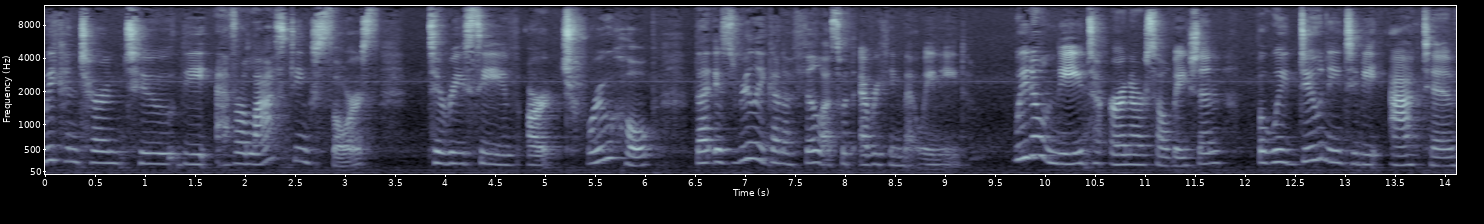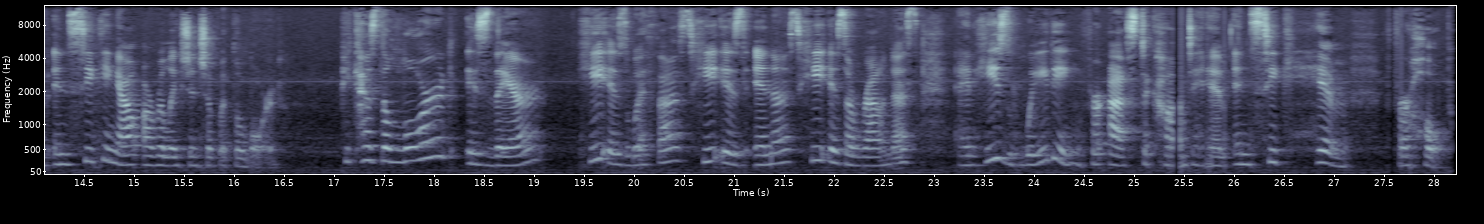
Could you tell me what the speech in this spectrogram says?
we can turn to the everlasting source to receive our true hope that is really going to fill us with everything that we need. We don't need to earn our salvation, but we do need to be active in seeking out our relationship with the Lord. Because the Lord is there, He is with us, He is in us, He is around us, and He's waiting for us to come to Him and seek Him for hope.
